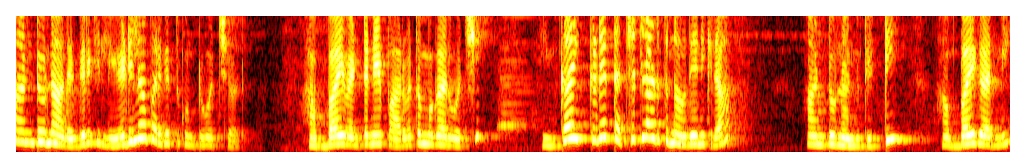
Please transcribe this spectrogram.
అంటూ నా దగ్గరికి లేడీలా పరిగెత్తుకుంటూ వచ్చాడు. అబ్బాయి వెంటనే పార్వతమ్మ గారు వచ్చి ఇంకా ఇక్కడే తచ్చట్లాడుతున్నావు దేనికిరా అంటూ నన్ను తిట్టి అబ్బాయి గారిని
